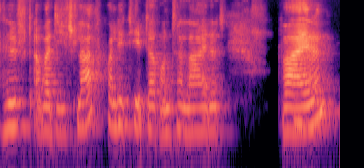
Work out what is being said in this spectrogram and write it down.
hilft, aber die Schlafqualität darunter leidet, weil mhm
